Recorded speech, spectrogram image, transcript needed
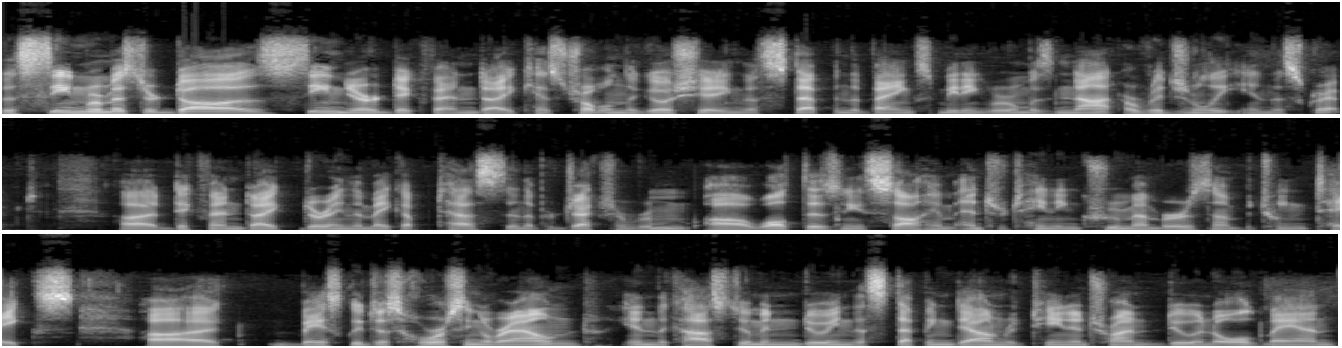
The scene where Mr. Dawes, Sr., Dick Van Dyke, has trouble negotiating the step in the bank's meeting room was not originally in the script. Uh, Dick Van Dyke, during the makeup tests in the projection room, uh, Walt Disney saw him entertaining crew members uh, between takes, uh, basically just horsing around in the costume and doing the stepping down routine and trying to do an old man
